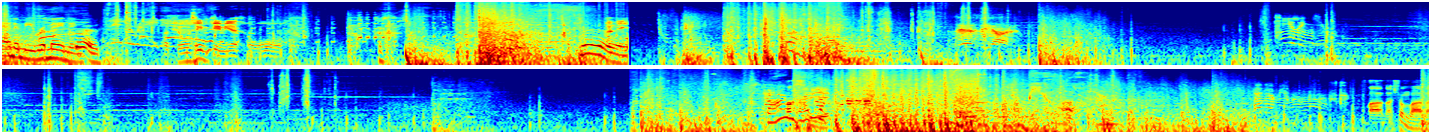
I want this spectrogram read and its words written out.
enemy remaining. 아, 병신 게임이야 저거 Bomb buddy out. 많아 좀 많아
